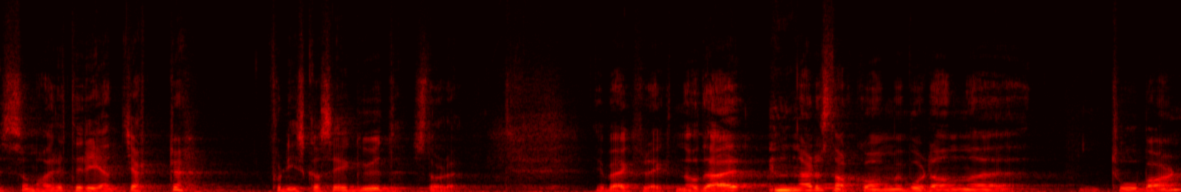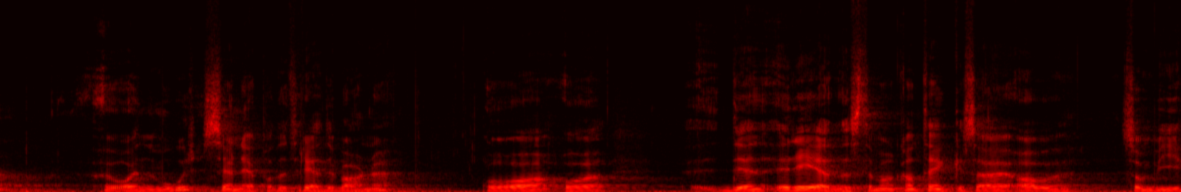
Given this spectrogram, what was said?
som har et rent hjerte, for de skal se Gud', står det i bergfrekten. Og der er det snakk om hvordan uh, to barn og en mor ser ned på det tredje barnet. Og, og det reneste man kan tenke seg av som vi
